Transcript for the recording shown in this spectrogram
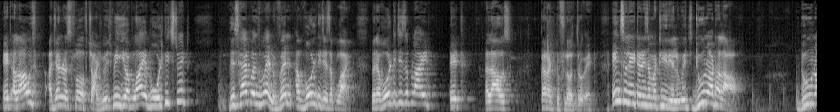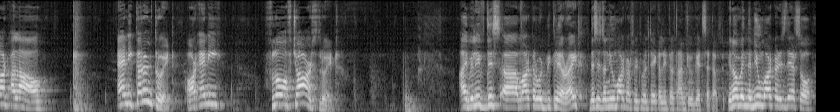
It allows a generous flow of charge, which means you apply a voltage to it. This happens when? When a voltage is applied. When a voltage is applied, it allows current to flow through it. Insulator is a material which do not allow, do not allow any current through it or any flow of charge through it. I believe this uh, marker would be clear, right? This is the new marker, so it will take a little time to get settled. You know, when the new marker is there, so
